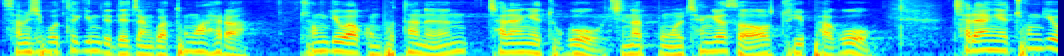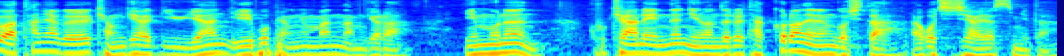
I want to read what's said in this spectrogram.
35특임대대장과 통화해라. 총기와 공포탄은 차량에 두고 진압봉을 챙겨서 투입하고 차량의 총기와 탄약을 경계하기 위한 일부 병력만 남겨라. 임무는 국회 안에 있는 인원들을 다 끌어내는 것이다. 라고 지시하였습니다.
